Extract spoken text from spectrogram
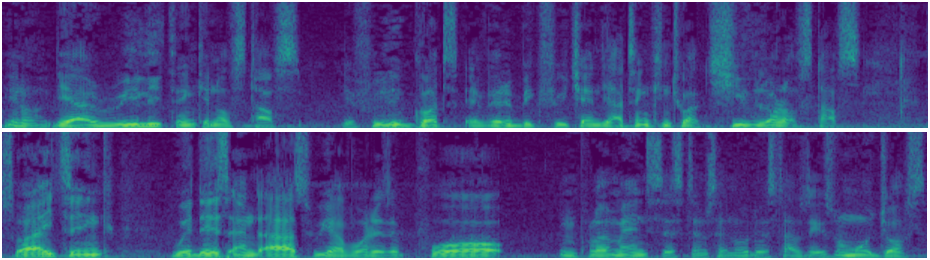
you know, they are really thinking of stuffs. They've really got a very big future and they are thinking to achieve a lot of stuffs. So I think with this and us, we have what is a poor employment systems and all those stuff. There's no more jobs.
